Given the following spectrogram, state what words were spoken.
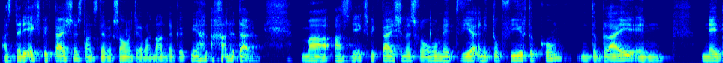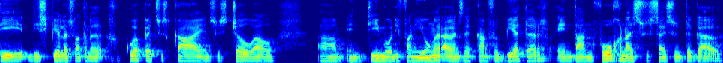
as dit die expectation is dan stem ek saam met jou want dan dink ek nie hulle gaan dit hou nie. Maar as die expectation is vir hom om net weer in die top 4 te kom en te bly en net die die spelers wat hulle gekoop het soos Kai en soos Chilwell um en Timo die van die jonger ouens net kan verbeter en dan volgende seisoen te go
